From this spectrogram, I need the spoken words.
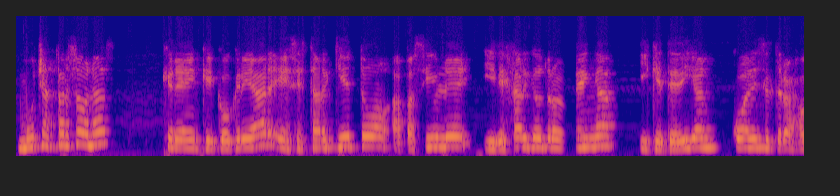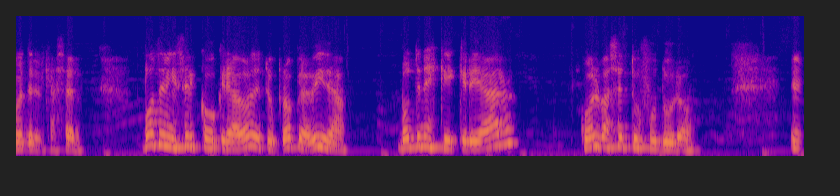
Muchas personas creen que co-crear es estar quieto, apacible y dejar que otro venga y que te digan cuál es el trabajo que tenés que hacer. Vos tenés que ser co-creador de tu propia vida. Vos tenés que crear cuál va a ser tu futuro. El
